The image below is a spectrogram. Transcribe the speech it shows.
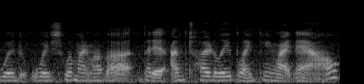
would wish were my mother, but it, I'm totally blanking right now.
